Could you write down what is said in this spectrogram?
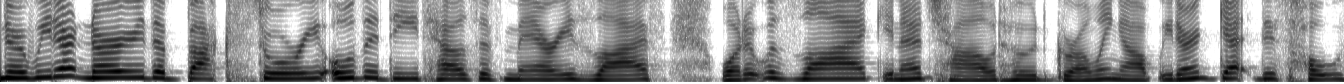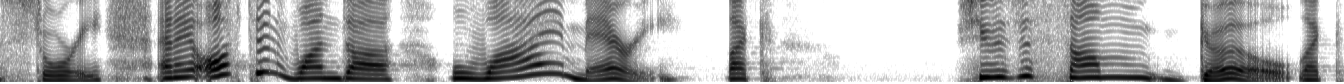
Know, we don't know the backstory, all the details of Mary's life, what it was like in her childhood, growing up. We don't get this whole story. And I often wonder, why Mary? Like, she was just some girl. Like,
